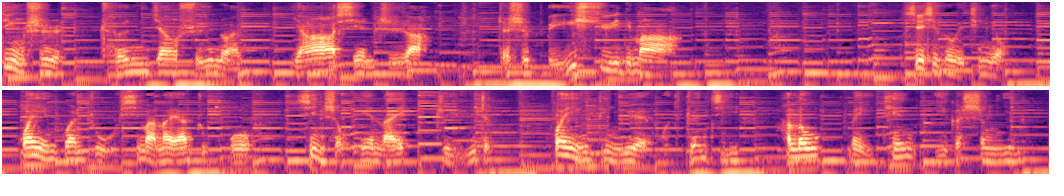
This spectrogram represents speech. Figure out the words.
定是。春江水暖鸭先知啊，这是必须的嘛！谢谢各位听友，欢迎关注喜马拉雅主播信手拈来之愚者，欢迎订阅我的专辑《Hello》，每天一个声音。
